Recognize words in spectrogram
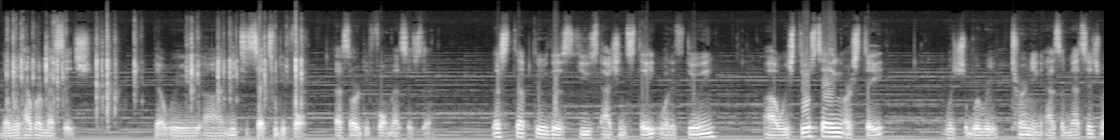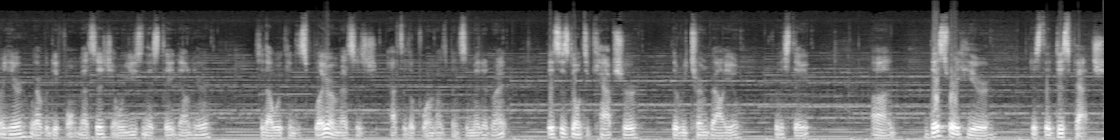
Then we have our message that we uh, need to set to default. That's our default message there. Let's step through this use action state, what it's doing. Uh, we're still saying our state, which we're returning as a message right here. We have a default message and we're using the state down here so that we can display our message after the form has been submitted, right? This is going to capture the return value for the state. Uh, this right here is the dispatch.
